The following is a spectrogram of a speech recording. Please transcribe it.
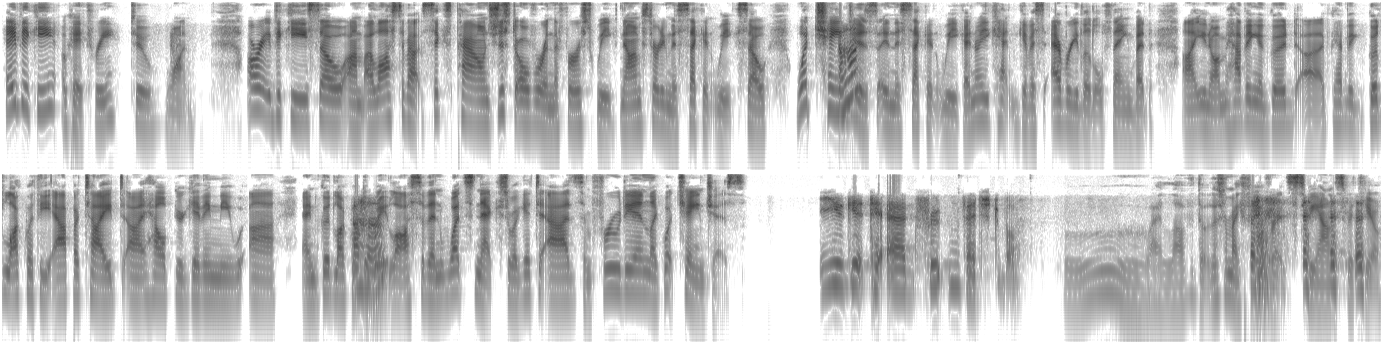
Hey, Vicki. Okay, three, two, one. All right, Vicki. So um, I lost about six pounds just over in the first week. Now I'm starting the second week. So what changes in the second week? I know you can't give us every little thing, but uh, you know I'm having a good uh, having good luck with the appetite uh, help you're giving me, uh, and good luck with the Uh-huh. weight loss. So then what's next? Do I get to add some fruit in? Like what changes? You get to add fruit and vegetable. Ooh, I love those. Those are my favorites, to be honest with you.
